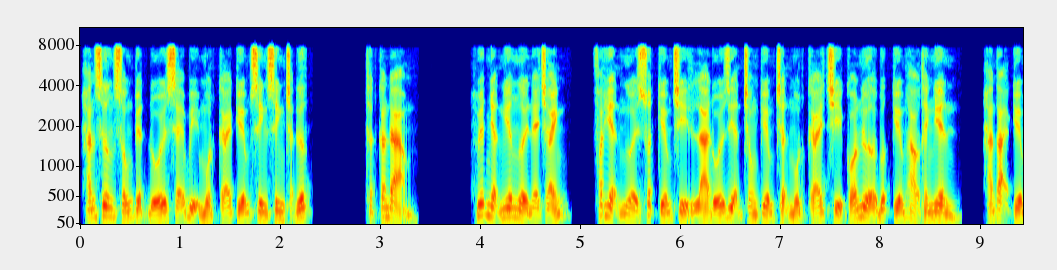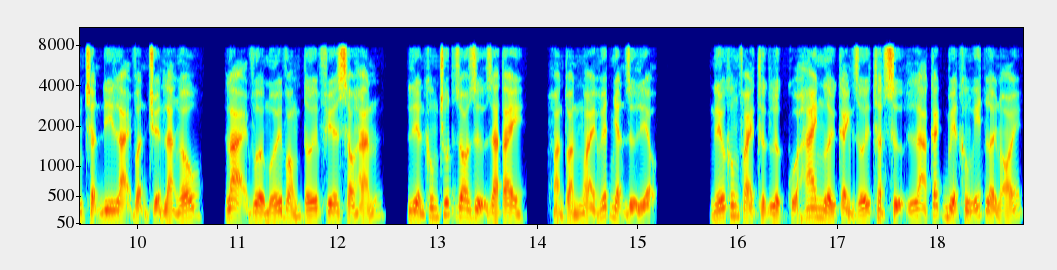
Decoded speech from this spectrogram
hắn xương sống tuyệt đối sẽ bị một cái kiếm sinh sinh chặt đứt. Thật can đảm. Huyết nhận nghiêng người né tránh, phát hiện người xuất kiếm chỉ là đối diện trong kiếm trận một cái chỉ có nửa bước kiếm hào thanh niên, hắn tại kiếm trận đi lại vận chuyển là ngẫu, lại vừa mới vòng tới phía sau hắn, liền không chút do dự ra tay, hoàn toàn ngoài huyết nhận dự liệu. Nếu không phải thực lực của hai người cảnh giới thật sự là cách biệt không ít lời nói,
